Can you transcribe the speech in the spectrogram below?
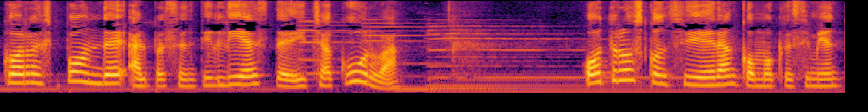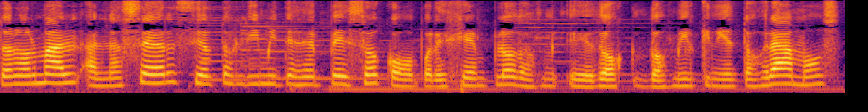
corresponde al percentil 10 de dicha curva. Otros consideran como crecimiento normal al nacer ciertos límites de peso, como por ejemplo 2.500 eh, gramos,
